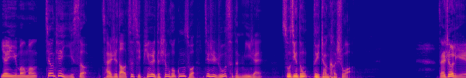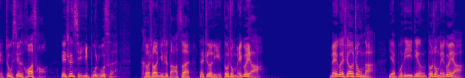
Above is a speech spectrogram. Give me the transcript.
烟雨蒙蒙，江天一色，才知道自己平日的生活工作竟是如此的迷人。苏京东对张克说：“在这里种些花草，人生写意不如此。柯少，你是打算在这里都种玫瑰啊？玫瑰是要种的，也不一定都种玫瑰呀。”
